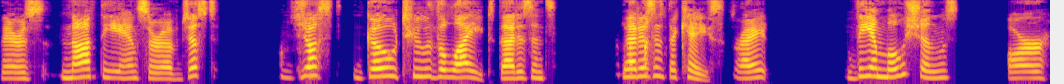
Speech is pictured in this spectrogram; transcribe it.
there's not the answer of just, mm-hmm. just go to the light. That isn't, that isn't the case, right? The emotions are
